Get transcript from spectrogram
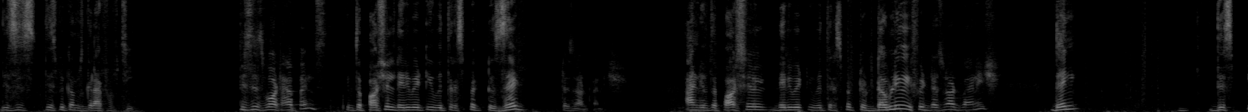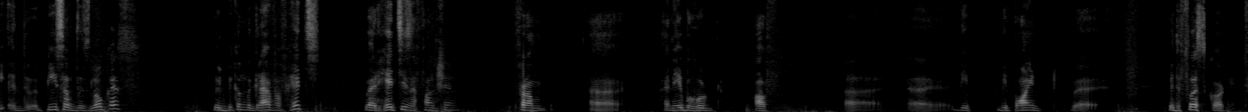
this is this becomes graph of g. This is what happens if the partial derivative with respect to z does not vanish. And if the partial derivative with respect to w if it does not vanish then this piece of this locus will become the graph of h where h is a function from uh, a neighbourhood of uh, uh, the the point with the first coordinate.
